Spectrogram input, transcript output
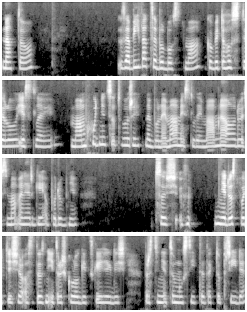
na to zabývat se blbostma, jako by toho stylu, jestli mám chuť něco tvořit, nebo nemám, jestli mám náladu, jestli mám energii a podobně. Což mě dost potěšilo, asi to zní i trošku logicky, že když prostě něco musíte, tak to přijde.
